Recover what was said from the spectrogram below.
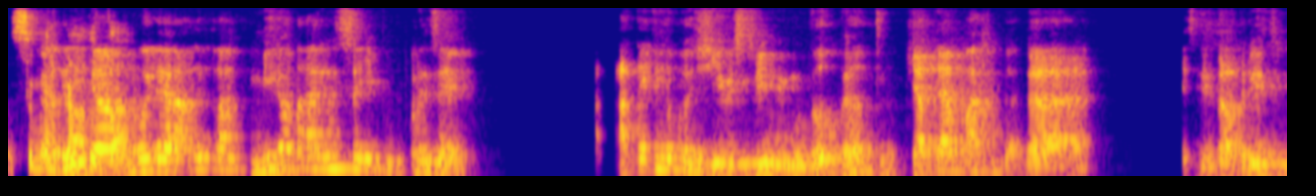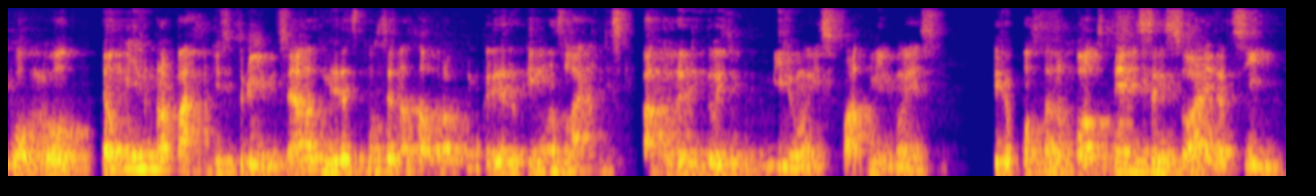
esse mercado tá... A mulherada tá milionária nisso aí, por exemplo. A tecnologia, o streaming mudou tanto que até a parte da, da esses atrizes pornô estão indo para a parte de streams. Elas mesmas vão ser na sua própria empresa. Tem umas lá que diz que fatura de 2 milhões, 4 milhões, fica postando fotos semi-sensuais assim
